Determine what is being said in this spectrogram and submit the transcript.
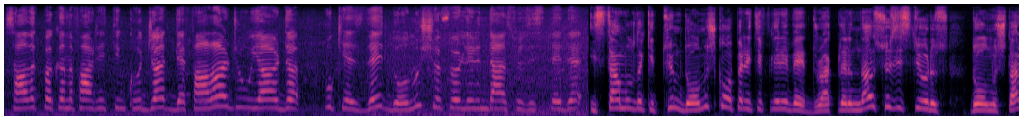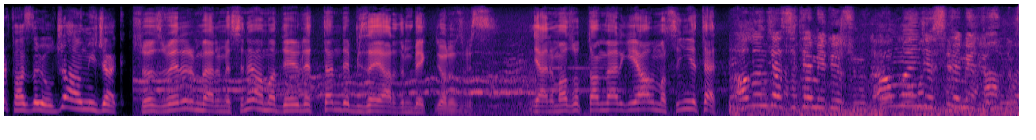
Sağlık Bakanı Fahrettin Koca defalarca uyardı. Bu kez de dolmuş şoförlerinden söz istedi. İstanbul'daki tüm dolmuş kooperatifleri ve duraklarından söz istiyoruz. Dolmuşlar fazla yolcu almayacak. Söz veririm vermesine ama devletten de bize yardım bekliyoruz biz. Yani mazottan vergiyi almasın yeter. Alınca sitem ediyorsunuz, almayınca sitem ediyorsunuz.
